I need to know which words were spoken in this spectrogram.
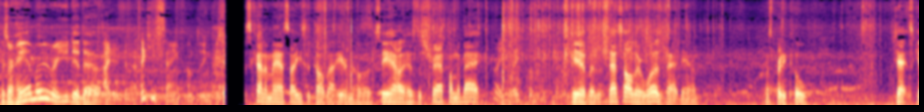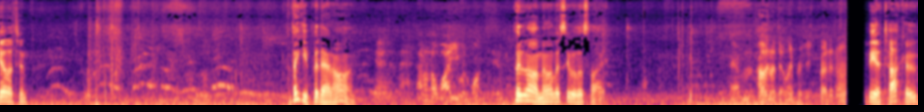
Is her hand move or you did that? I did that. I think he's saying something. This kind of mask I used to talk about here, Noah. See how it has the strap on the back? Oh yeah, they still make those. Yeah, but that's all there was back then. That's pretty cool. Jack Skeleton. I think you put that on. Yeah, it's in that. I don't know why you would want to. Put it on, Noah. Let's see what it looks like. I'm probably not the only person who's put it on. Be a taco.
